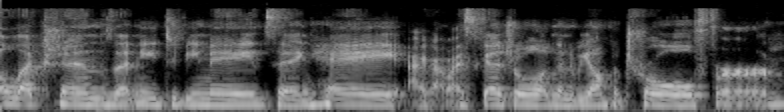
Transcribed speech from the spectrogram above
elections that need to be made saying, hey, I got my schedule. I'm going to be on patrol for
